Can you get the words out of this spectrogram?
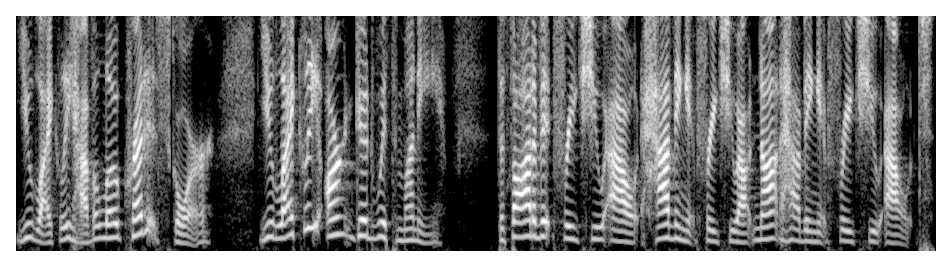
You likely have a low credit score. You likely aren't good with money. The thought of it freaks you out. Having it freaks you out. Not having it freaks you out.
